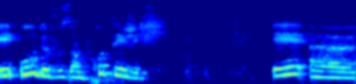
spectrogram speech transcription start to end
et ou de vous en protéger. Et euh,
